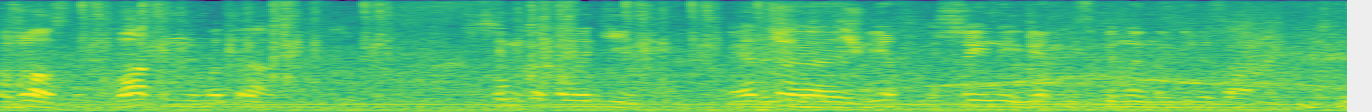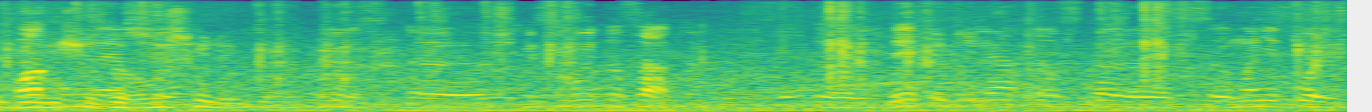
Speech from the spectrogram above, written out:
Пожалуйста, вакуумный матрас, сумка холодильник. Это верх, шейный верхний спиной мобилизатор. Вакуумная шина. Плюс э, шприцевой дозатор. Э, дефибриллятор с, ка- с мониторингом.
